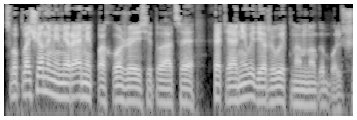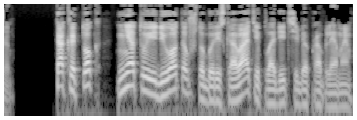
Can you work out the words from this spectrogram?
С воплощенными мирами похожая ситуация, хотя они выдерживают намного больше. Как итог, нету идиотов, чтобы рисковать и плодить себе проблемы.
